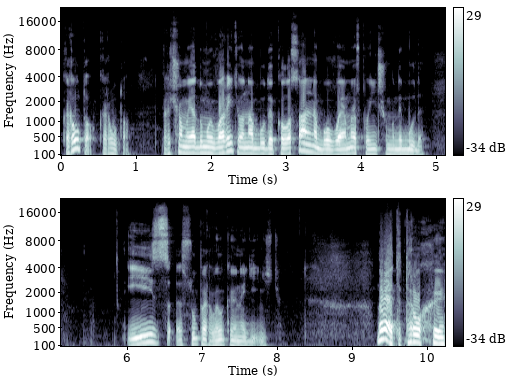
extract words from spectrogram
Круто, круто. Причому, я думаю, варить вона буде колосальна, бо ВМФ по-іншому не буде. І з супер великою надійністю. Давайте трохи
